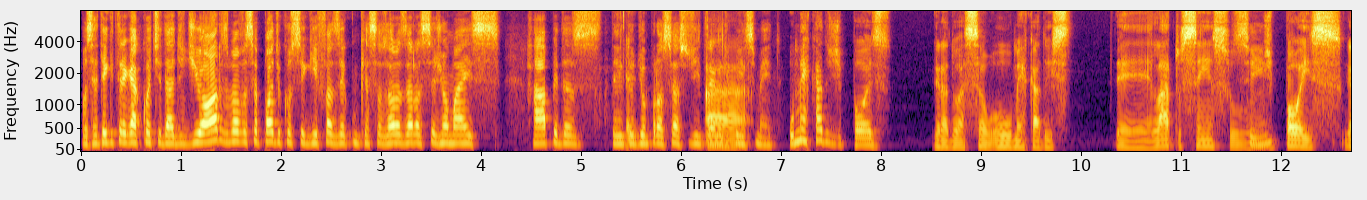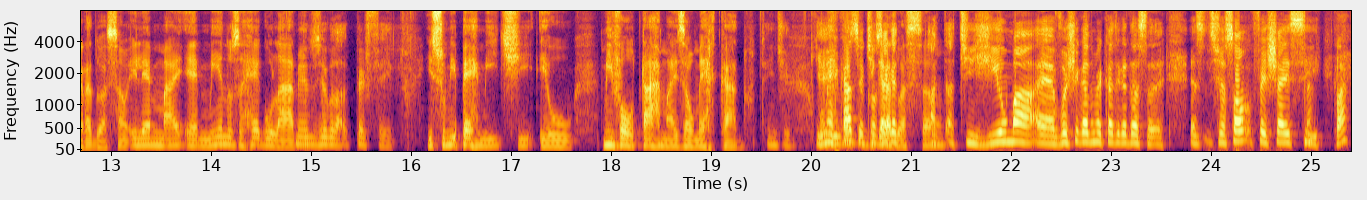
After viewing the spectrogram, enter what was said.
Você tem que entregar a quantidade de horas, mas você pode conseguir fazer com que essas horas elas sejam mais rápidas dentro é, de um processo de entrega a, de conhecimento. O mercado de pós-graduação ou o mercado é, lato senso Sim. de pós-graduação, ele é, mais, é menos regulado. Menos regulado, perfeito. Isso me permite eu me voltar mais ao mercado. Entendi. o mercado de graduação. Atingir uma. É, vou chegar no mercado de graduação. É, deixa eu só fechar esse. Ah, claro.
